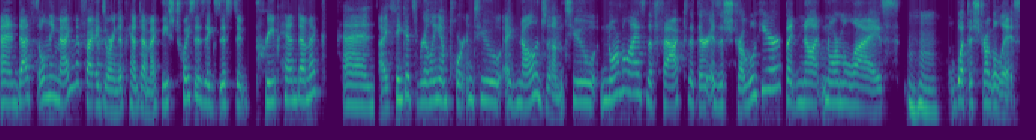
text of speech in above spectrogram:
And that's only magnified during the pandemic. These choices existed pre-pandemic and I think it's really important to acknowledge them, to normalize the fact that there is a struggle here, but not normalize mm-hmm. what the struggle is.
